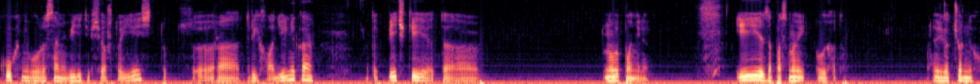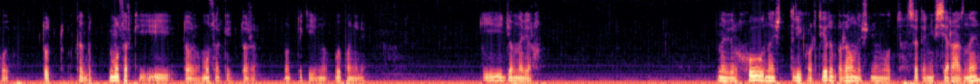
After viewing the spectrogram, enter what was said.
кухне вы уже сами видите все, что есть. Тут э, три холодильника. Это печки, это... Ну, вы поняли. И запасной выход. То есть как черный ход. Тут как бы мусорки и тоже мусорки тоже. Ну, такие, ну, вы поняли. И идем наверх. Наверху, значит, три квартиры. Пожалуй, начнем вот с этой. Они все разные.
